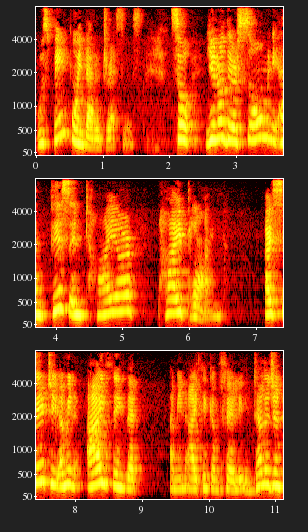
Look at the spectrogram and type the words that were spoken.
whose pain point that addresses. So, you know, there are so many, and this entire pipeline, I say to you, I mean, I think that, I mean, I think I'm fairly intelligent.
